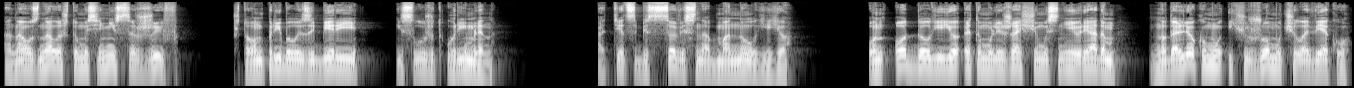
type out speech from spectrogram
она узнала, что Массинисса жив, что он прибыл из Иберии и служит у римлян. Отец бессовестно обманул ее. Он отдал ее этому лежащему с нею рядом, но далекому и чужому человеку.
